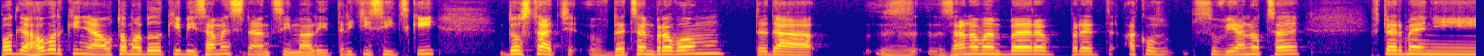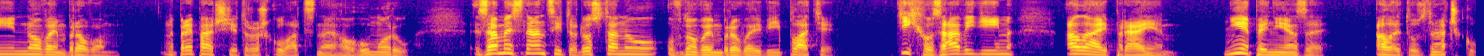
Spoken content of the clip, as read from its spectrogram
Podľa hovorkyňa automobilky by zamestnanci mali 3000 dostať v decembrovom, teda za november, pred ako sú Vianoce, v terméni novembrovom. Prepáčte trošku lacného humoru. Zamestnanci to dostanú v novembrovej výplate. Ticho závidím, ale aj prajem. Nie peniaze, ale tú značku.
